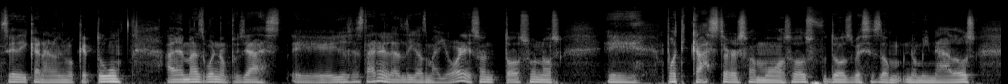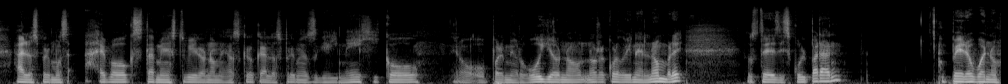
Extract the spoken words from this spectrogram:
se dedican a lo mismo que tú. Además, bueno, pues ya eh, ellos están en las ligas mayores, son todos unos eh, podcasters famosos, dos veces nominados a los premios iVox, también estuvieron nominados creo que a los premios Gay México o, Premio Orgullo, no, no recuerdo bien el nombre, ustedes disculparán. Pero bueno,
